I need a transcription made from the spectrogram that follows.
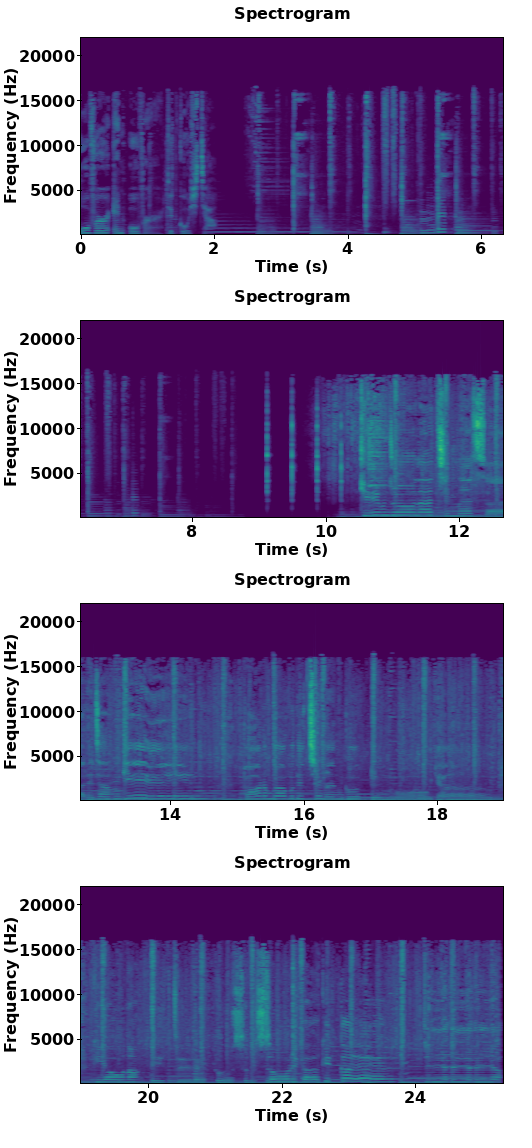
Over and Over 듣고 오시죠. 기분 좋은 아침 햇살에 담긴 바람과 부딪히는 구름 모양 귀여운 아이들의 웃음소리가 귓가에 들려 들려 들려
